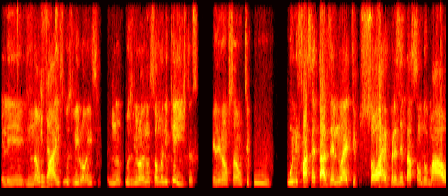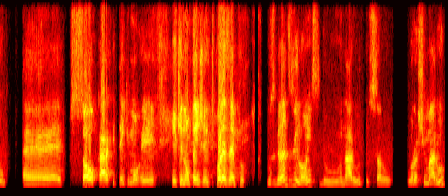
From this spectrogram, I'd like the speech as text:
Ele não Exato. faz os vilões. Os vilões não são maniqueístas. Eles não são, tipo, unifacetados. Ele não é, tipo, só a representação do mal. É, só o cara que tem que morrer e que não tem jeito. Por exemplo, os grandes vilões do Naruto são o Orochimaru,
